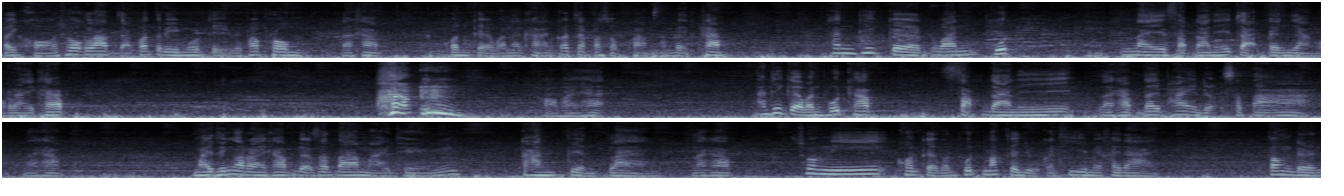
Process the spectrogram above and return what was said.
ไปขอโชคลาภจากพระตรีมูรติหรือพระพรหมนะครับ คนเกิดวันอังคารก็จะประสบความสำเร็จครับ ท่านที่เกิดวันพุธในสัปดาห์นี้จะเป็นอย่างไรครับ ขออภัยฮะ ท่านที่เกิดวันพุธครับ สัปดาห์นี้นะครับ ได้ไพ่เดอะสตาร์นะครับ หมายถึงอะไรครับ เดอะสตาร์หมายถึงการเปลี่ยนแปลงนะครับ ช่วงนี้คนเกิดวันพุธมักจะอยู่กับที่ไม่ค่อยได้ ต้องเดิน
